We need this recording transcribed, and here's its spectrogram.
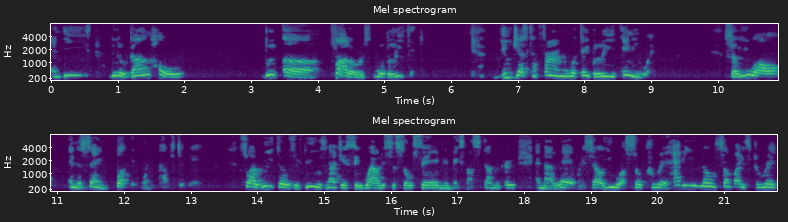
and these little gung ho uh, followers will believe it. You just confirming what they believe anyway. So you all in the same bucket when it comes to that. So I read those reviews and I just say, wow, this is so sad and it makes my stomach hurt. And I laugh and I say, oh, you are so correct. How do you know somebody's correct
